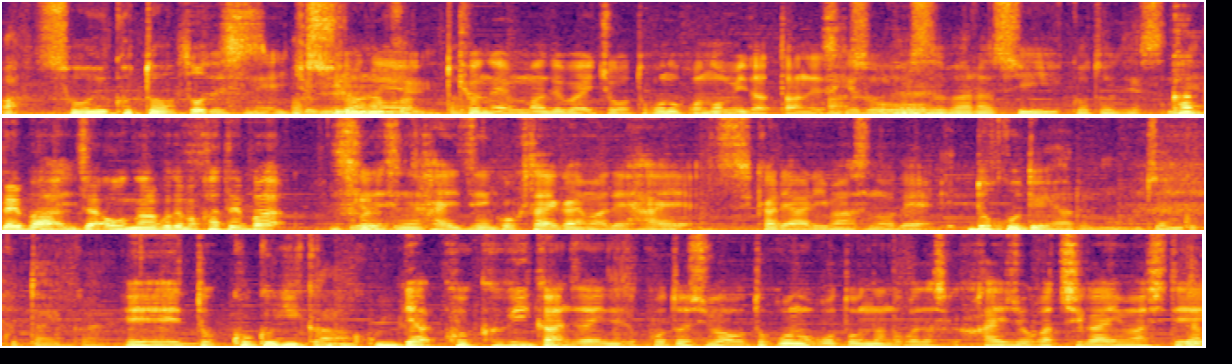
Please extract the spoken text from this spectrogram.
あそういうこと？そうですね。一応去らなかった。年去年までは一応男の子のみだったんですけど。素晴らしいことですね。勝てば、はい。じゃあ女の子でも勝てばそうですね。はい。全国大会まで、はい、しっかりありますので。どこでやるの？全国大会。えー、と国技館？いや国技館じゃないんです今年は男の子と女の子確か会場が違いまして。いや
